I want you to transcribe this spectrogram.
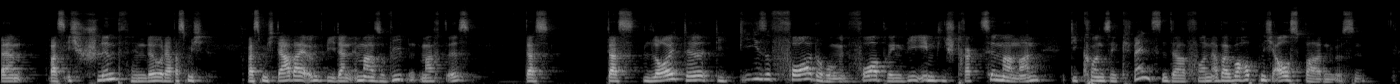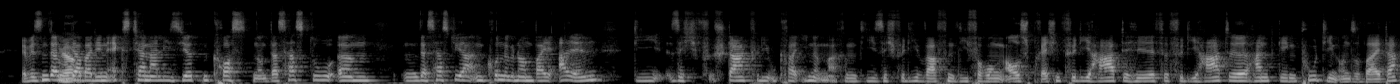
ähm, was ich schlimm finde oder was mich, was mich dabei irgendwie dann immer so wütend macht, ist, dass dass Leute, die diese Forderungen vorbringen, wie eben die Strack Zimmermann, die Konsequenzen davon aber überhaupt nicht ausbaden müssen. Ja, wir sind dann ja. wieder bei den externalisierten Kosten und das hast du, ähm, das hast du ja im Grunde genommen bei allen, die sich stark für die Ukraine machen, die sich für die Waffenlieferungen aussprechen, für die harte Hilfe, für die harte Hand gegen Putin und so weiter.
